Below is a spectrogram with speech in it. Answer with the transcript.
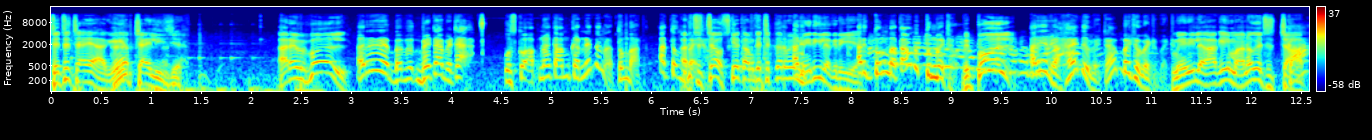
चाचा चाय आ गई। अब चाय लीजिए। अरे विपुल! अरे बेटा बेटा उसको अपना काम करने दो ना तुम बात। तुम अरे बैठो। उसके काम के चक्कर में अरे- मेरी लग रही है। अरे तुम बताओ ना तुम बैठो। विपुल! अरे रहा दो बेटा बैठो बैठो बैठो। मेरी लगा के ही मानोगे चच्चा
